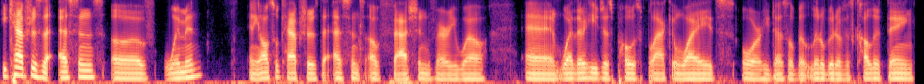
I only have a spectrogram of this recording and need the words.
he captures the essence of women and he also captures the essence of fashion very well and whether he just posts black and whites or he does a little bit little bit of his color thing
